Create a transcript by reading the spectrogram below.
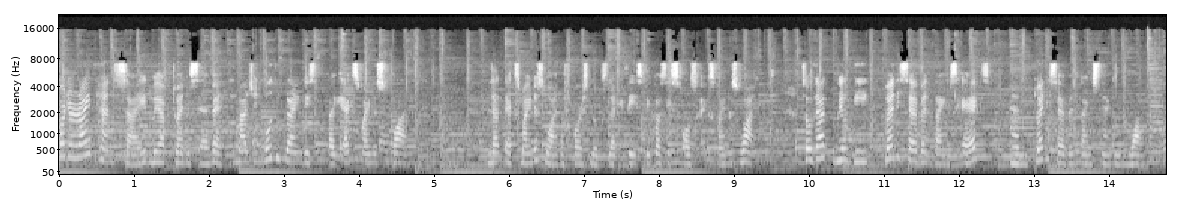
For the right hand side, we have 27. Imagine multiplying this by x minus 1. That x minus 1 of course looks like this because it's also x minus 1. So that will be 27 times x and 27 times negative 1.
